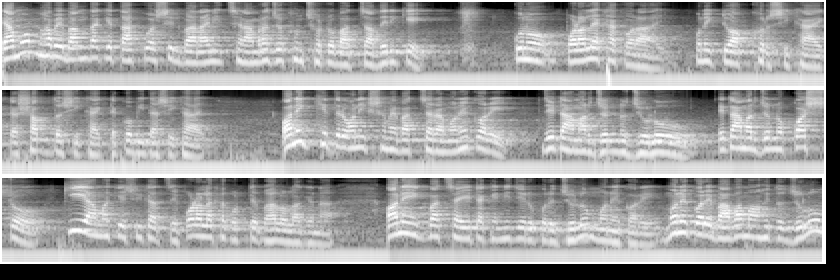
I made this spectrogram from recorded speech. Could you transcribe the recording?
এমনভাবে বান্দাকে তাকুয়াশীল বানায় নিচ্ছেন আমরা যখন ছোট বাচ্চাদেরকে কোনো পড়ালেখা করাই কোনো একটি অক্ষর শিখায়, একটা শব্দ শিখায়, একটা কবিতা শিখায়, অনেক ক্ষেত্রে অনেক সময় বাচ্চারা মনে করে যে এটা আমার জন্য জুলো এটা আমার জন্য কষ্ট, কি আমাকে শিখাচ্ছে, পড়ালেখা করতে ভালো লাগে না। অনেক বাচ্চা এটাকে নিজের উপরে জুলুম মনে করে মনে করে বাবা মা হয়তো জুলুম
